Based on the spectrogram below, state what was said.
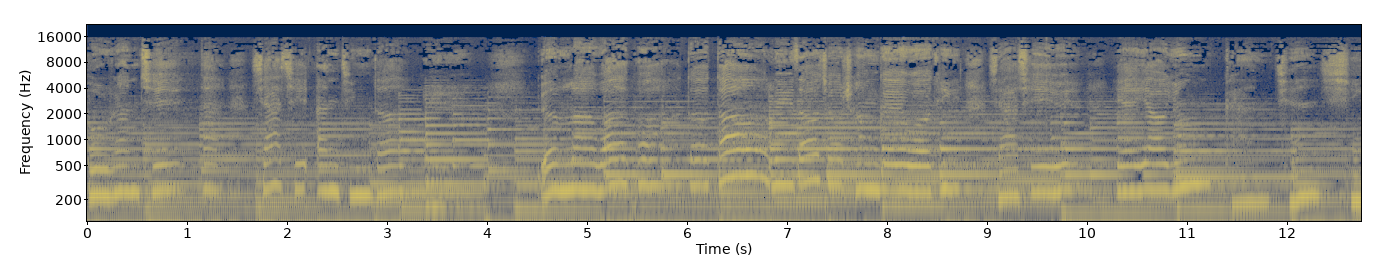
突然期待下起安静的雨。原来外婆的道理早就唱给我听，下起雨也要勇敢前行。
